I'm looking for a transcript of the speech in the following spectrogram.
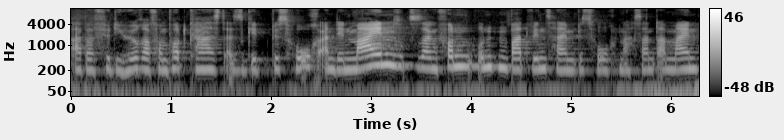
Aber für die Hörer vom Podcast, also geht bis hoch an den Main, sozusagen von unten Bad Windsheim bis hoch nach Sand am Main.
